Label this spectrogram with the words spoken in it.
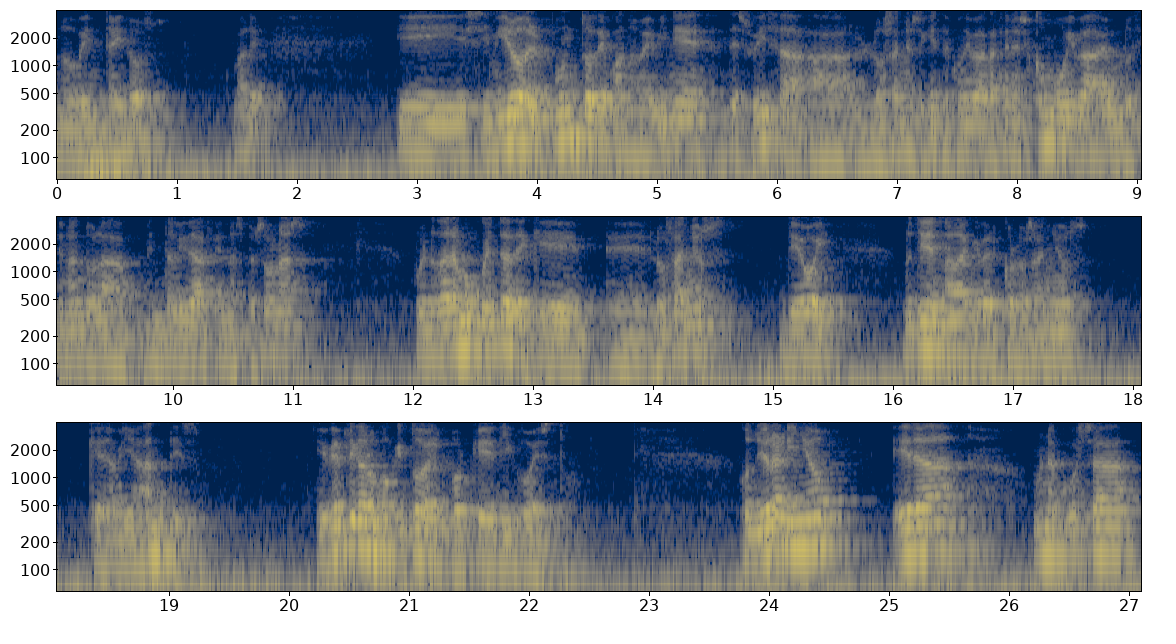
92, ¿vale? Y si miro el punto de cuando me vine de Suiza a los años siguientes, cuando iba de vacaciones, cómo iba evolucionando la mentalidad en las personas, pues nos daremos cuenta de que eh, los años de hoy no tienen nada que ver con los años que había antes. Y voy a explicar un poquito el por qué digo esto. Cuando yo era niño era una cosa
